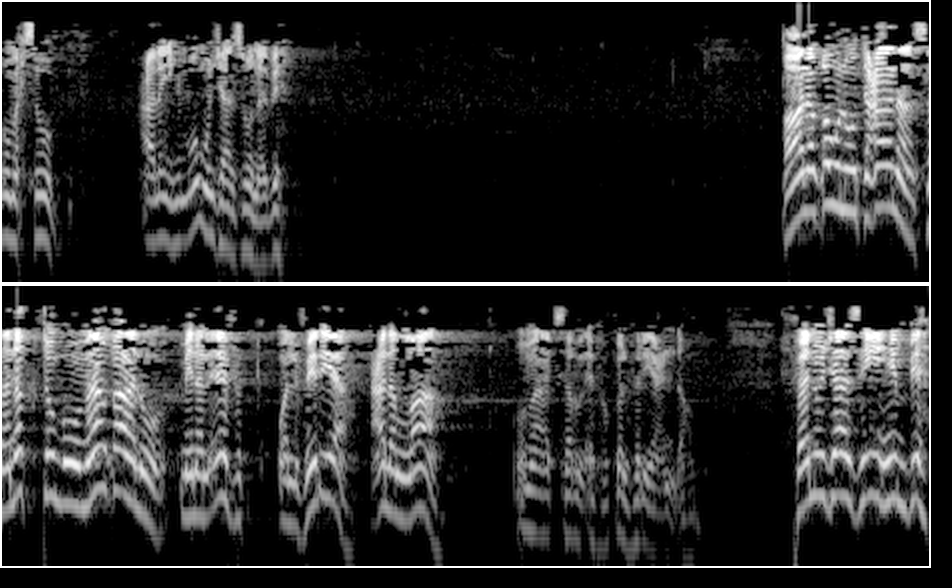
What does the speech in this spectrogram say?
هو محسوب عليهم ومجازون به. قال قوله تعالى سنكتب ما قالوا من الإفك والفرية على الله وما أكثر الإفك والفرية عندهم. فنجازيهم به.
